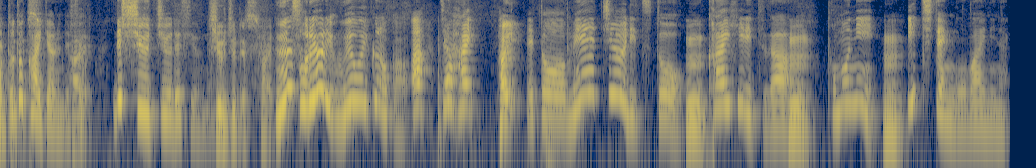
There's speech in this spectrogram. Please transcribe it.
100%と書いてあるんですよ。はい。で集中ですよね。集中です。はい、うんそれより上を行くのか。あじゃあはい。はい。えっと命中率とうん。回避率がうん。ともにうん。1.5倍になる。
